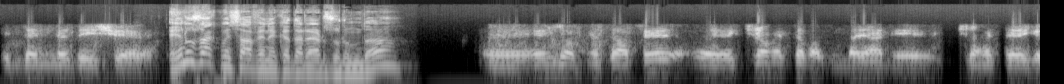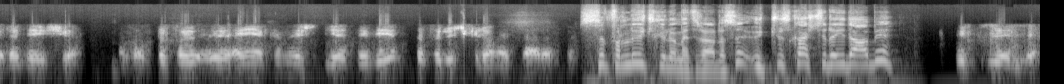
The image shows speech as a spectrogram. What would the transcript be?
İlden de değişiyor evet. En uzak mesafe ne kadar Erzurum'da? Ee, en uzak mesafe e, kilometre bazında yani kilometreye göre değişiyor. Mesela sıfır, e, en yakın diye dediğim 0-3 kilometre arası. 0 ile 3 kilometre arası. 300 kaç liraydı abi? 350.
